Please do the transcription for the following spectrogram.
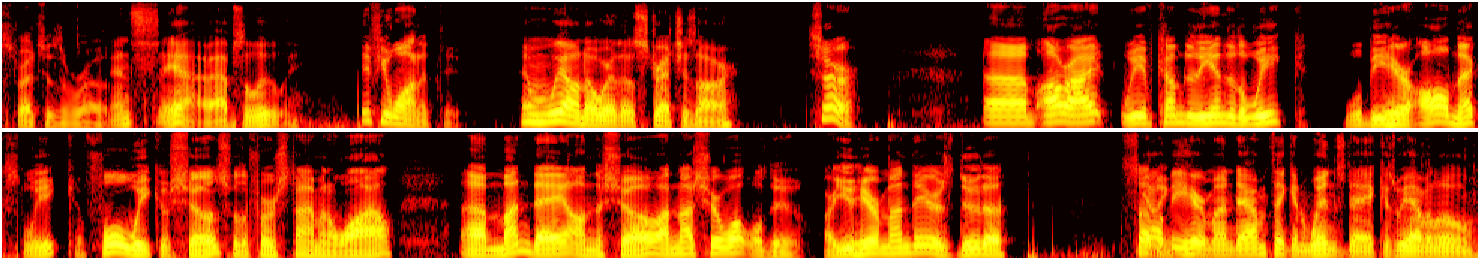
stretches of road. And s- yeah, absolutely. If you wanted to, And we all know where those stretches are. sure. Um, all right, we have come to the end of the week. We'll be here all next week, a full week of shows for the first time in a while. Uh, Monday on the show, I'm not sure what we'll do. Are you here Monday, or is due to Yeah. I'll be here? Monday. I'm thinking Wednesday because we have a little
